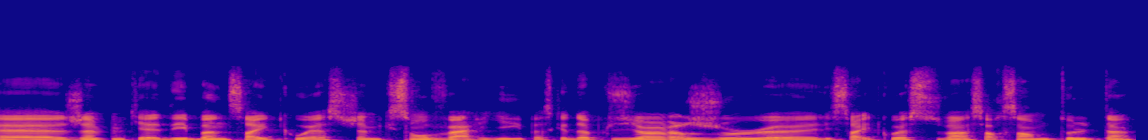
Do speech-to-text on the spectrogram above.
Euh, j'aime qu'il y a des bonnes side quests. J'aime qu'ils sont variés parce que dans plusieurs jeux, euh, les side quests, souvent, ça ressemble tout le temps.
